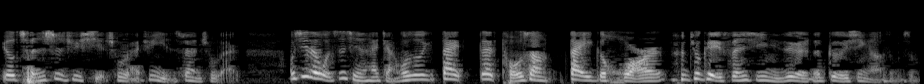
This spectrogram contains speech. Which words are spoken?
由程式去写出来，去演算出来的。我记得我之前还讲过说，戴在头上戴一个环儿 就可以分析你这个人的个性啊，什么什么。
